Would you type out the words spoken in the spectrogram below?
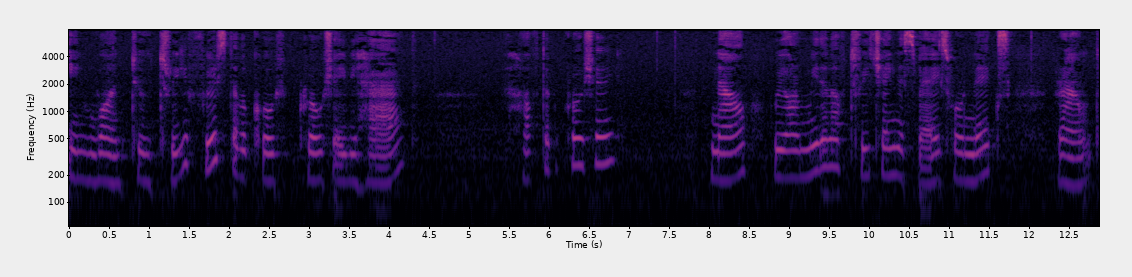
in one two three. First double cro crochet we had. Half double crochet. Now we are middle of three chain space for next round.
